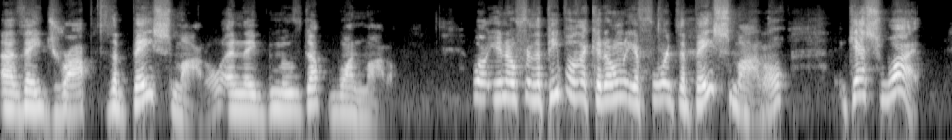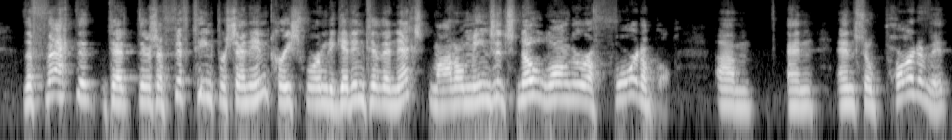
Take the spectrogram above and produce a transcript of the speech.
Uh, they dropped the base model and they moved up one model. Well you know for the people that could only afford the base model guess what the fact that that there's a 15% increase for them to get into the next model means it's no longer affordable. Um, and and so part of it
